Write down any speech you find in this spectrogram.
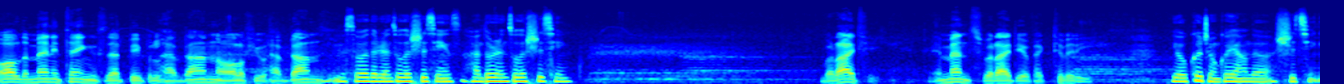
all the many things that people have done, all of you have done, 你们所有的人做的事情，很多人做的事情， variety, immense variety of activity. 有各种各样的事情。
